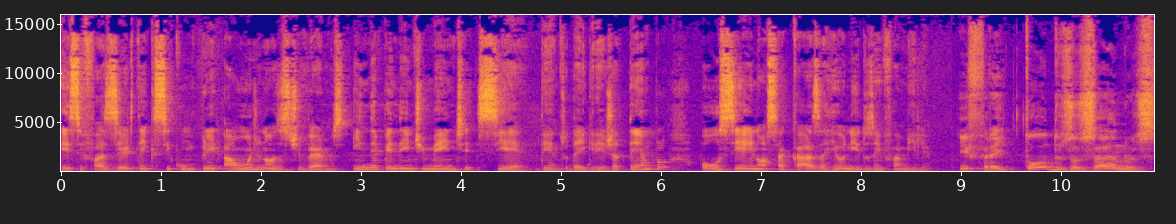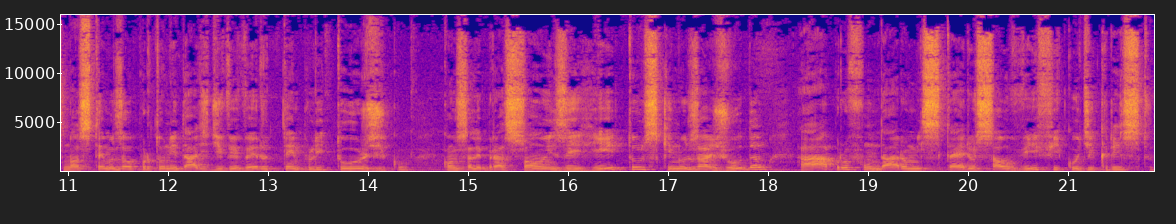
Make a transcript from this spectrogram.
esse fazer tem que se cumprir aonde nós estivermos, independentemente se é dentro da igreja templo ou se é em nossa casa reunidos em família. E Frei, todos os anos nós temos a oportunidade de viver o tempo litúrgico, com celebrações e ritos que nos ajudam a aprofundar o mistério salvífico de Cristo.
